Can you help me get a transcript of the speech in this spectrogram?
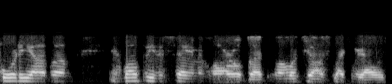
40 of them, it won't be the same at Laurel, but we'll adjust like we always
